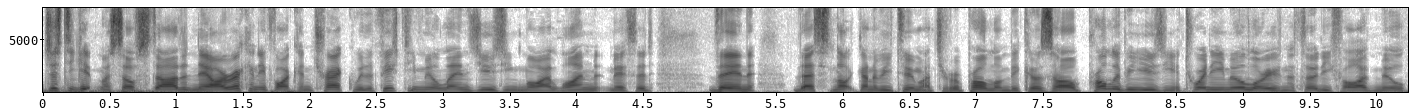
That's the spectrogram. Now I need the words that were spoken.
just to get myself started. Now I reckon if I can track with a 50 mm lens using my alignment method, then that's not going to be too much of a problem because I'll probably be using a 20 mm or even a 35 mm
